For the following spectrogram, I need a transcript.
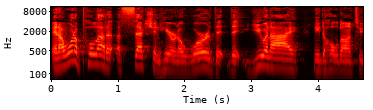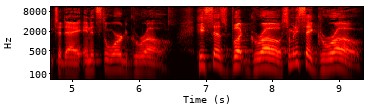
And I want to pull out a, a section here and a word that, that you and I need to hold on to today, and it's the word grow. He says, but grow. Somebody say, grow.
